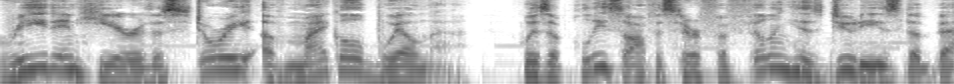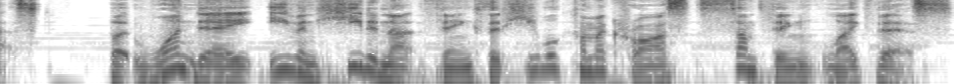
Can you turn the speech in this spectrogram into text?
Read and hear the story of Michael Buelna, who is a police officer fulfilling his duties the best. But one day, even he did not think that he will come across something like this.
